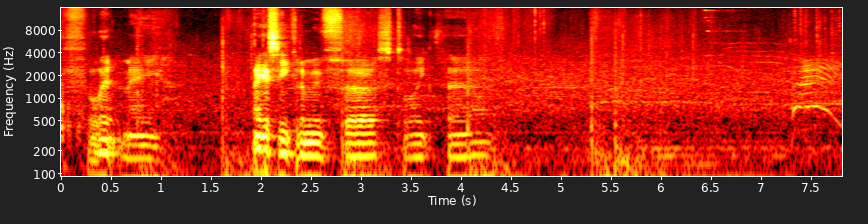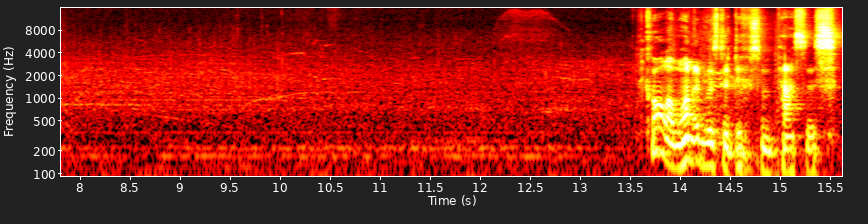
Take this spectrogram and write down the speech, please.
Flip me. I guess he could have moved first, like there. All I wanted was to do some passes.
